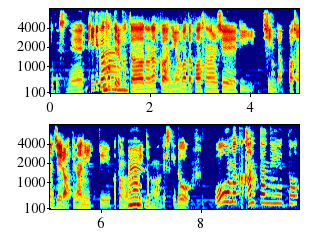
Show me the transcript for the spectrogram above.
そうですね。聞いてくださってる方の中には、まだパーソナルジェリー診断、パーソナルジェラーって何っていう方もいると思うんですけど、大まか簡単に言うと、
